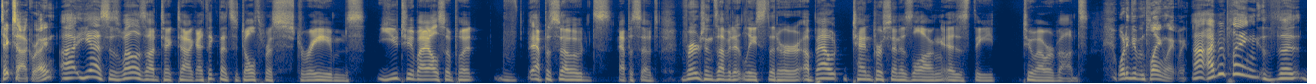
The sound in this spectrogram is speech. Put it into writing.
TikTok, right? uh yes, as well as on TikTok. I think that's Dolthra streams. YouTube I also put episodes episodes versions of it at least that are about 10% as long as the 2-hour VODs. What have you been playing lately? Uh, I've been playing the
